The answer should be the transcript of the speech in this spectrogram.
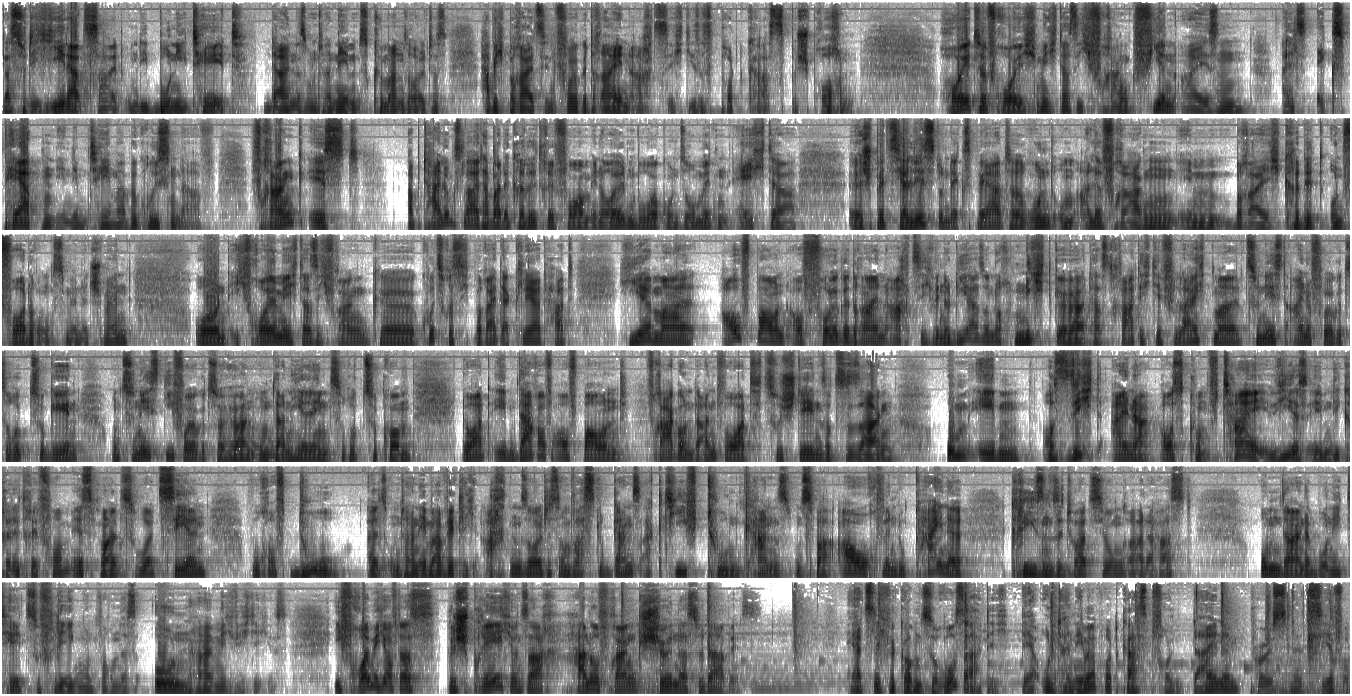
dass du dich jederzeit um die Bonität deines Unternehmens kümmern solltest, habe ich bereits in Folge 83 dieses Podcasts besprochen. Heute freue ich mich, dass ich Frank Viereneisen als Experten in dem Thema begrüßen darf. Frank ist Abteilungsleiter bei der Kreditreform in Oldenburg und somit ein echter äh, Spezialist und Experte rund um alle Fragen im Bereich Kredit- und Forderungsmanagement. Und ich freue mich, dass sich Frank äh, kurzfristig bereit erklärt hat, hier mal aufbauend auf Folge 83, wenn du die also noch nicht gehört hast, rate ich dir vielleicht mal zunächst eine Folge zurückzugehen und zunächst die Folge zu hören, um dann hierhin zurückzukommen. Dort eben darauf aufbauend Frage und Antwort zu stehen sozusagen, um eben aus Sicht einer Auskunftei, wie es eben die Kreditreform ist, mal zu erzählen, worauf du als Unternehmer wirklich achten solltest und was du ganz aktiv tun kannst. Und zwar auch, wenn du keine Krisensituation gerade hast, um deine Bonität zu pflegen und warum das unheimlich wichtig ist. Ich freue mich auf das Gespräch und sage Hallo Frank, schön, dass du da bist. Herzlich willkommen zu Rosartig, der Unternehmerpodcast von deinem Personal CFO.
